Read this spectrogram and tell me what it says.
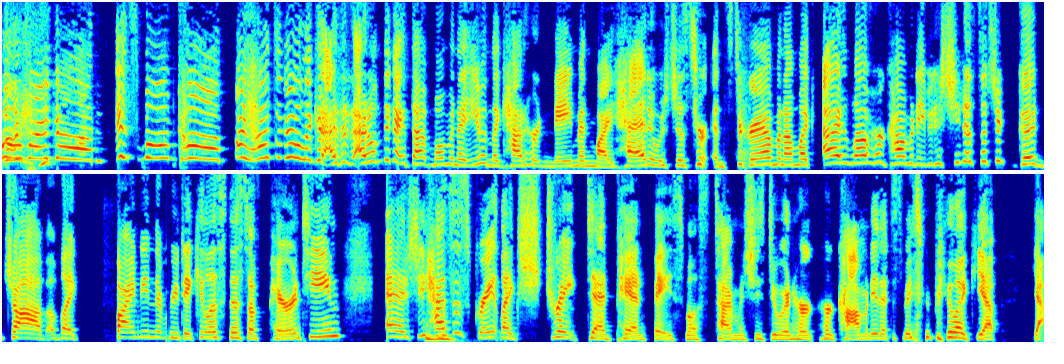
oh my God, it's Mom Com. I had to go. Like, I, didn't, I don't think at that moment I even like had her name in my head. It was just her Instagram. And I'm like, I love her comedy because she does such a good job of like finding the ridiculousness of parenting. And she has mm-hmm. this great, like, straight deadpan face most of the time when she's doing her her comedy that just makes me be like, yep, yeah.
